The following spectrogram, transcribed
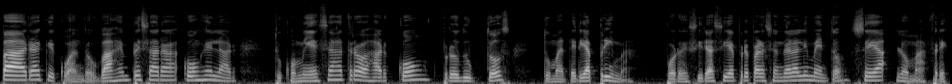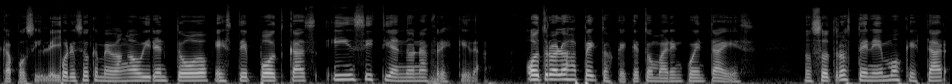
para que cuando vas a empezar a congelar, tú comiences a trabajar con productos, tu materia prima, por decir así, de preparación del alimento, sea lo más fresca posible. Y por eso que me van a oír en todo este podcast insistiendo en la fresquedad. Otro de los aspectos que hay que tomar en cuenta es, nosotros tenemos que estar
